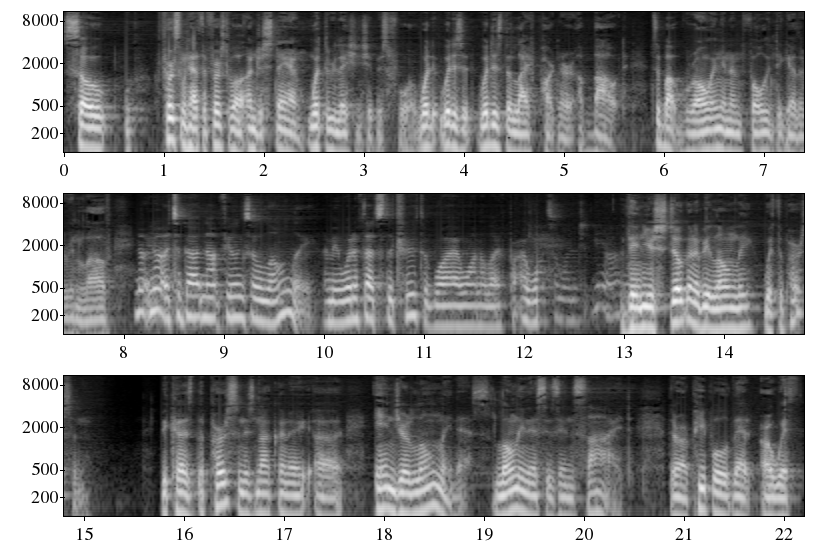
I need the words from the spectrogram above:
So first one has to first of all understand what the relationship is for. What, what is it? What is the life partner about? It's about growing and unfolding together in love. No, no, it's about not feeling so lonely. I mean, what if that's the truth of why I want a life partner? I want someone to, you know. Then you're still going to be lonely with the person, because the person is not going to uh, end your loneliness. Loneliness is inside. There are people that are with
